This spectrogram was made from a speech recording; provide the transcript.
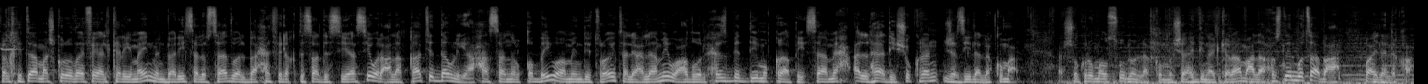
في الختام أشكر ضيفي الكريمين من باريس الأستاذ والباحث في الاقتصاد السياسي والعلاقات الدولية حسن القبي ومن ديترويت الإعلامي وعضو الحزب الديمقراطي سامح الهادي. شكرا جزيلا لكما. الشكر موصول لكم مشاهدينا الكرام على حسن المتابعة وإلى اللقاء.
